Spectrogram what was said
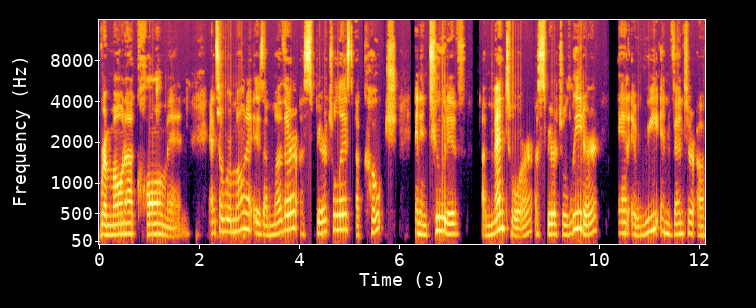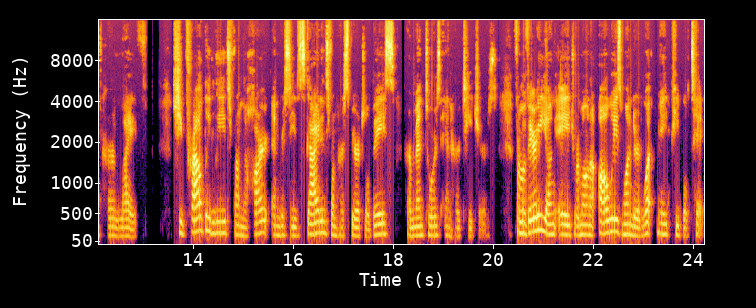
Ramona Coleman. And so, Ramona is a mother, a spiritualist, a coach, an intuitive a mentor, a spiritual leader, and a reinventor of her life. She proudly leads from the heart and receives guidance from her spiritual base, her mentors, and her teachers. From a very young age, Ramona always wondered what made people tick.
